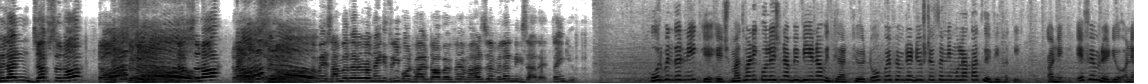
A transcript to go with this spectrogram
મિલન જબ સુનો જબ સુનો તમે સાંભળતા રહેજો 93.5 ટોપ એફએમ આરજે મિલનની સાથે. થેન્ક યુ પોરબંદરની કે એચ માધવાણી કોલેજના બીબીએના વિદ્યાર્થીઓએ ટોપ એફએમ રેડિયો સ્ટેશનની મુલાકાત લીધી હતી અને એફએમ રેડિયો અને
